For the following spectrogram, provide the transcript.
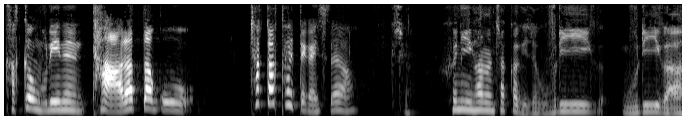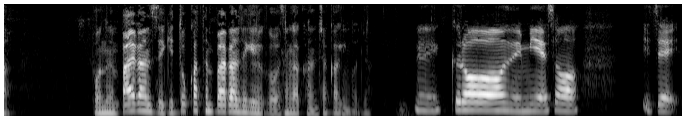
가끔 우리는 다 알았다고 착각할 때가 있어요. 흔히 하는 착각이죠. 우리 우리가 보는 빨간색이 똑같은 빨간색일 거라고 생각하는 착각인 거죠. 네, 그런 의미에서 이제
